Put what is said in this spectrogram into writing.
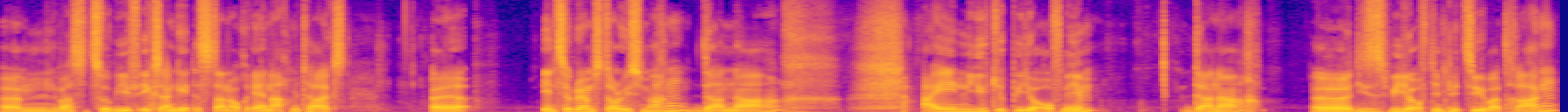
Ähm, was jetzt so VFX angeht, ist dann auch eher nachmittags. Äh, Instagram Stories machen. Danach ein YouTube-Video aufnehmen. Danach äh, dieses Video auf dem PC übertragen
